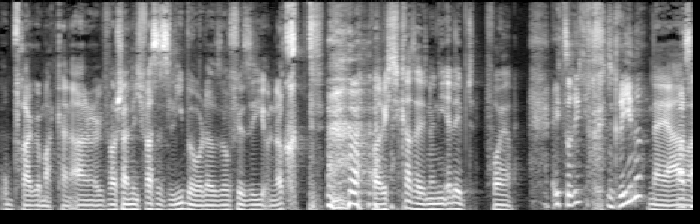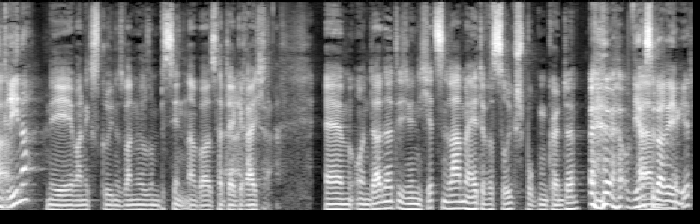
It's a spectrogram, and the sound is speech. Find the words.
Umfrage gemacht, keine Ahnung. Wahrscheinlich, was ist Liebe oder so für sie. Und ach, war richtig krass, habe ich noch nie erlebt vorher. Echt so richtig ein Grine? Naja. War es ein Griner? Nee, war nichts Grünes, war nur so ein bisschen, aber es hat ja gereicht. Ähm, und da dachte ich, wenn ich jetzt ein Lama hätte, was zurückspucken könnte, Wie hast du Ähm. da reagiert?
